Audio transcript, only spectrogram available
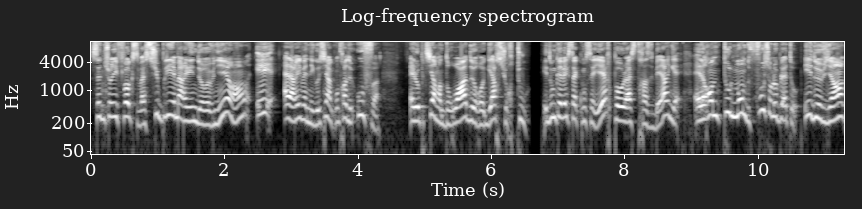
Century Fox va supplier Marilyn de revenir, hein, et elle arrive à négocier un contrat de ouf. Elle obtient un droit de regard sur tout. Et donc avec sa conseillère, Paula Strasberg, elle rend tout le monde fou sur le plateau, et devient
